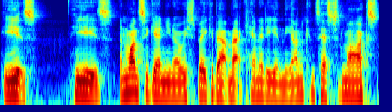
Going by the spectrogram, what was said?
he is. He is. And once again, you know, we speak about Matt Kennedy and the uncontested marks.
